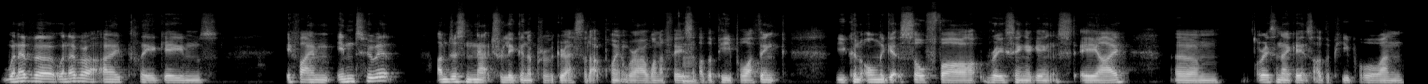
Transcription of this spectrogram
whenever whenever I play games, if I'm into it, I'm just naturally going to progress to that point where I want to face mm. other people. I think you can only get so far racing against AI, um, racing against other people, and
